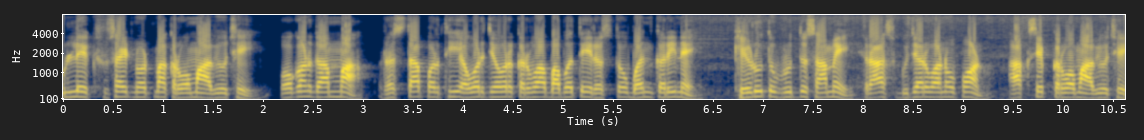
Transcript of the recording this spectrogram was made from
ઉલ્લેખ સુસાઇડ નોટમાં કરવામાં આવ્યો છે. ઓગણ ગામમાં રસ્તા પરથી અવરજવર કરવા બાબતે રસ્તો બંધ કરીને ખેડૂત વૃદ્ધ સામે ત્રાસ ગુજારવાનો પણ આક્ષેપ કરવામાં આવ્યો છે.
